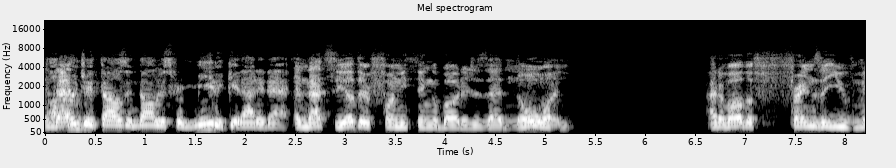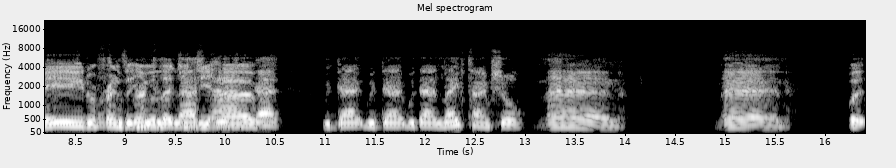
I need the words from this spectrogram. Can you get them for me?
a hundred thousand dollars for me to get out of that. And that's the other funny thing about it is that no one, out of all the friends that you've made or friends that you burnt his last allegedly have, with that, with that with that with that lifetime show. man, man. But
